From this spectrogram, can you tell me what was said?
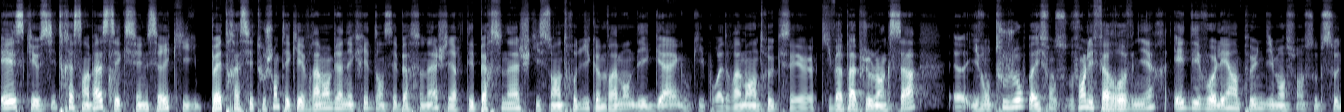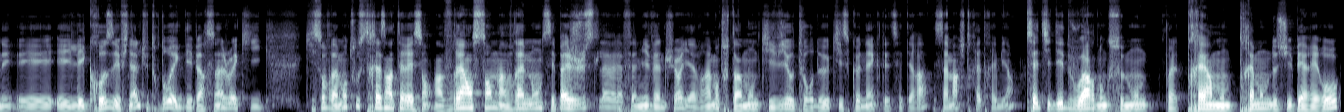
Et ce qui est aussi très sympa, c'est que c'est une série qui peut être assez touchante et qui est vraiment bien écrite dans ses personnages. C'est-à-dire que des personnages qui sont introduits comme vraiment des gags ou qui pourraient être vraiment un truc c'est euh, qui va pas plus loin que ça, euh, ils vont toujours, bah, ils font souvent les faire revenir et dévoiler un peu une dimension insoupçonnée. Et, et ils les creusent et au final tu te retrouves avec des personnages ouais, qui, qui sont vraiment tous très intéressants. Un vrai ensemble, un vrai monde. C'est pas juste la, la famille Venture, il y a vraiment tout un monde qui vit autour d'eux, qui se connecte, etc. Ça marche très très bien. Cette idée de voir donc ce monde, voilà, très un monde, très monde de super-héros,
